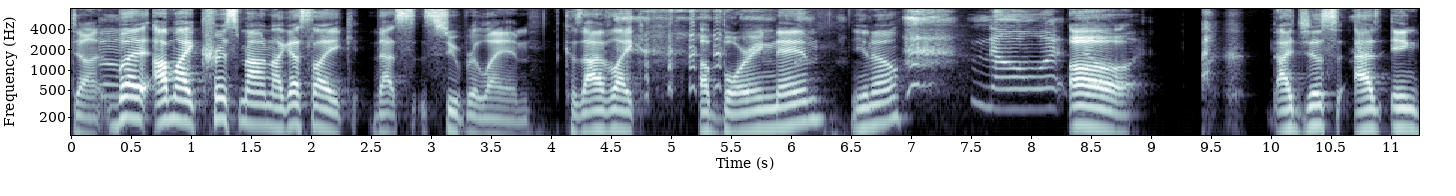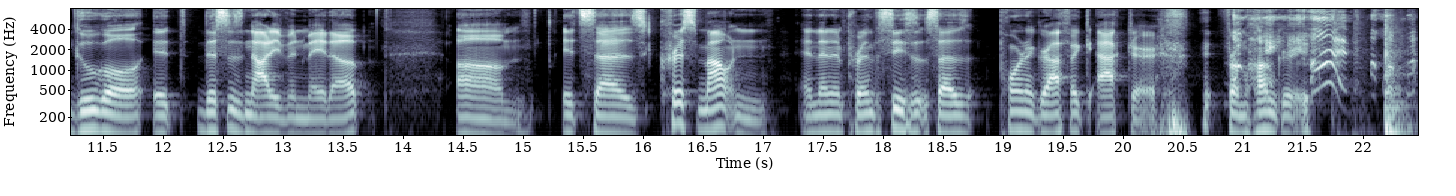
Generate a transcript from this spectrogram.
done. Boom. But I'm like Chris Mountain. I guess like that's super lame because I have like a boring name. You know. No. Oh. I just as in Google it. This is not even made up. Um, it says Chris Mountain, and then in parentheses it says pornographic actor from Hungary. God. Oh my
